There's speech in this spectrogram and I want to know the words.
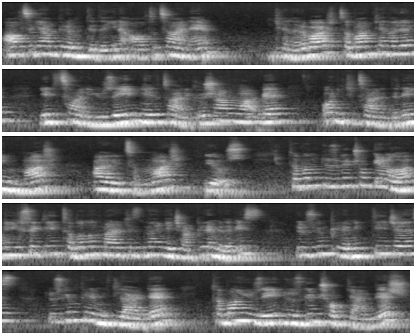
Altıgen piramitte de yine 6 tane kenarı var. Taban kenarı 7 tane yüzeyim, 7 tane köşem var ve 12 tane de neyim var? Ayrıtım var diyoruz. Tabanı düzgün çokgen olan ve yüksekliği tabanın merkezinden geçen piramide biz düzgün piramit diyeceğiz. Düzgün piramitlerde taban yüzeyi düzgün çokgendir.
